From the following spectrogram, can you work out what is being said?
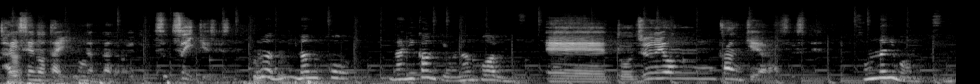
対戦の対、ななんだろう、えっとつ、ついっていう字ですね。これは何個、何関係は何個あるんですか？えっ、と、14関係あるはずですね。そんなにもあるんですね。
